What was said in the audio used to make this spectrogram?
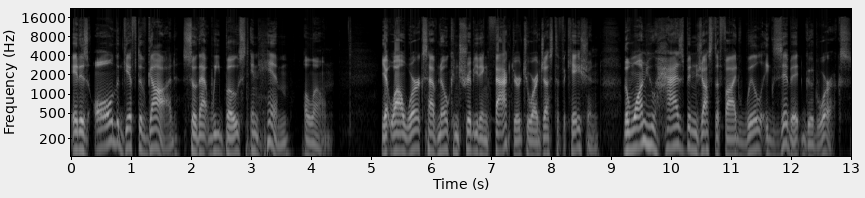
It is all the gift of God, so that we boast in Him alone. Yet while works have no contributing factor to our justification, the one who has been justified will exhibit good works.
